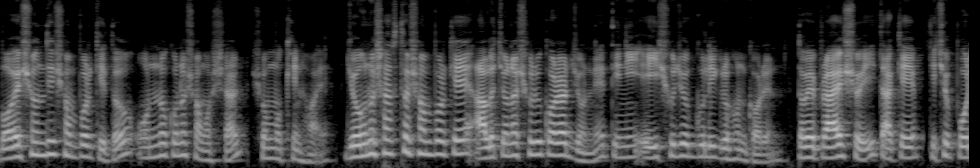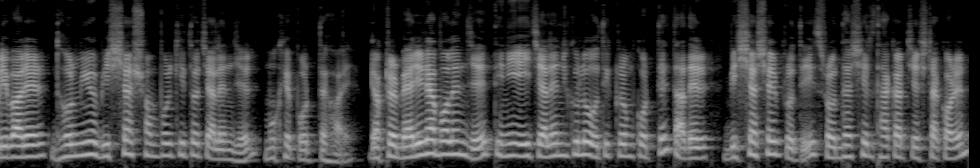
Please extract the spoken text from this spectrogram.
বয়সন্ধি সম্পর্কিত অন্য কোনো সমস্যার সম্মুখীন হয়। যৌন স্বাস্থ্য সম্পর্কে আলোচনা শুরু করার জন্য তিনি এই সুযোগগুলি গ্রহণ করেন। তবে প্রায়শই তাকে কিছু পরিবারের ধর্মীয় বিশ্বাস সম্পর্কিত চ্যালেঞ্জের মুখে পড়তে হয়। ডক্টর ব্যারিরা বলেন যে, তিনি এই চ্যালেঞ্জগুলো অতিক্রম করতে তাদের বিশ্বাসের প্রতি শ্রদ্ধাশীল থাকার চেষ্টা করেন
